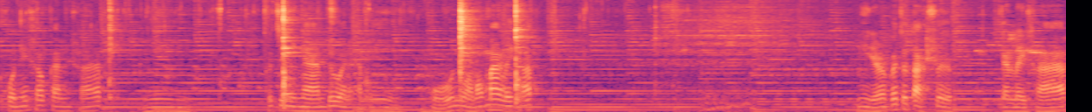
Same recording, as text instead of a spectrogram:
็คนให้เข้ากันครับนี่ก็จะมีน้ำด้วยนะครับนี่โหหนัวมากๆเลยครับนี่เดี๋ยวเราก็จะตักเสิร์ฟกันเลยครับ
